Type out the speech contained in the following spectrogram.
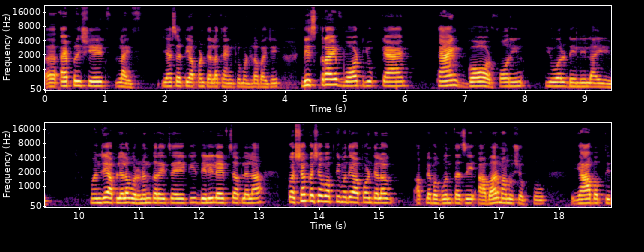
uh, appreciate life यासाठी आपण त्याला थँक्यू म्हटलं पाहिजे. Describe what you can thank God for in your daily life म्हणजे आपल्याला वर्णन करायचं आहे की डेली लाईफचं आपल्याला कशा कशा बाबतीमध्ये आपण त्याला आपल्या भगवंताचे आभार मानू शकतो या बाबतीत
